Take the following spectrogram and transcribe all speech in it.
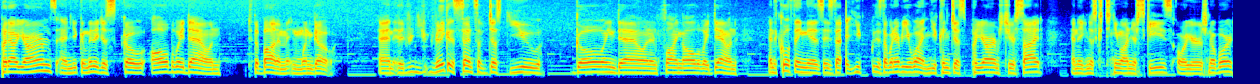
put out your arms and you can literally just go all the way down to the bottom in one go. And it really get a sense of just you going down and flying all the way down. And the cool thing is, is that you is that whenever you want, you can just put your arms to your side, and then you can just continue on your skis or your snowboard,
